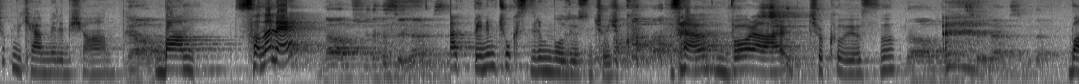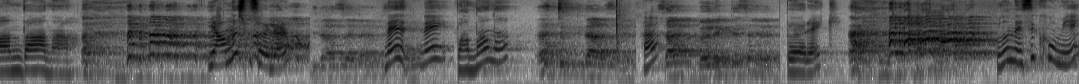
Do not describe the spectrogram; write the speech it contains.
Çok mükemmelim şu an. Ne almış? Ban... Sana ne? Ne almış bir daha söyler misin? Bak benim çok sinirimi bozuyorsun çocuk. Sen bu aralar çok oluyorsun. Ne aldığını söyler misin bir daha? Bandana. Yanlış mı söylüyorum? Bir daha söyler misin? Ne? Ne? Bandana? bir daha söyle. Ha? Sen börek desene. Börek. Bunun nesi komik?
